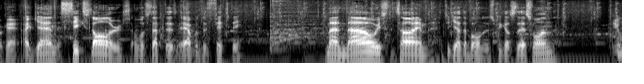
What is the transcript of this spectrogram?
Okay, again, six dollars, and we'll step this able to fifty. Man, now is the time to get the bonus because this one, You.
